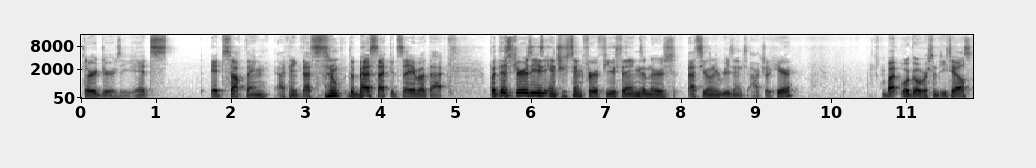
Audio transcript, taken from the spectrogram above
third jersey. It's it's something. I think that's the best I could say about that. But this jersey is interesting for a few things, and there's that's the only reason it's actually here. But we'll go over some details.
